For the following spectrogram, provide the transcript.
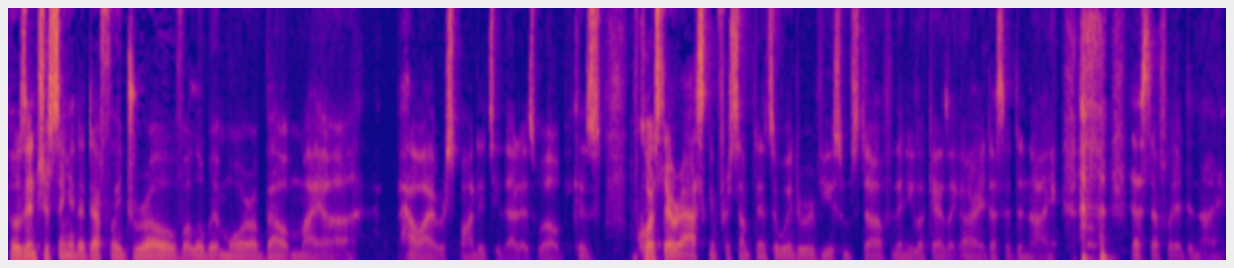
it was interesting and it definitely drove a little bit more about my uh how I responded to that as well because of course they were asking for something. It's a way to review some stuff and then you look at it it's like all right that's a deny. That's definitely a deny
